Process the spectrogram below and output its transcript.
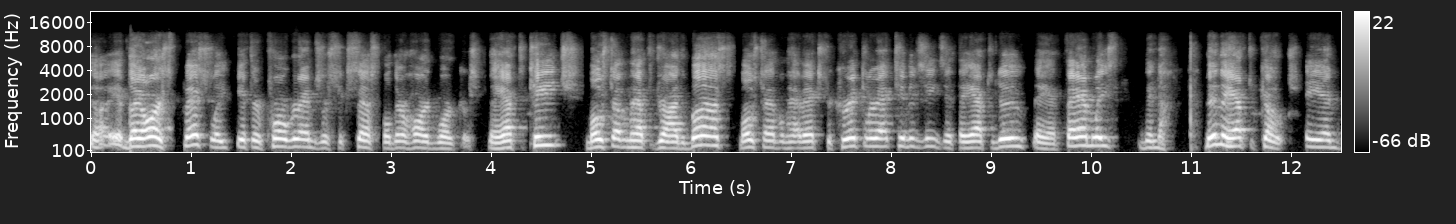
Uh, they are, especially if their programs are successful. They're hard workers. They have to teach. Most of them have to drive the bus. Most of them have extracurricular activities that they have to do. They have families. Then then they have to coach. And,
